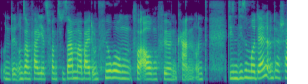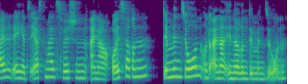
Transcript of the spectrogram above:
und in unserem Fall jetzt von Zusammenarbeit und Führung vor Augen führen kann. Und diesen, diesem Modell unterscheidet er jetzt erstmal zwischen einer äußeren Dimension und einer inneren Dimension.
